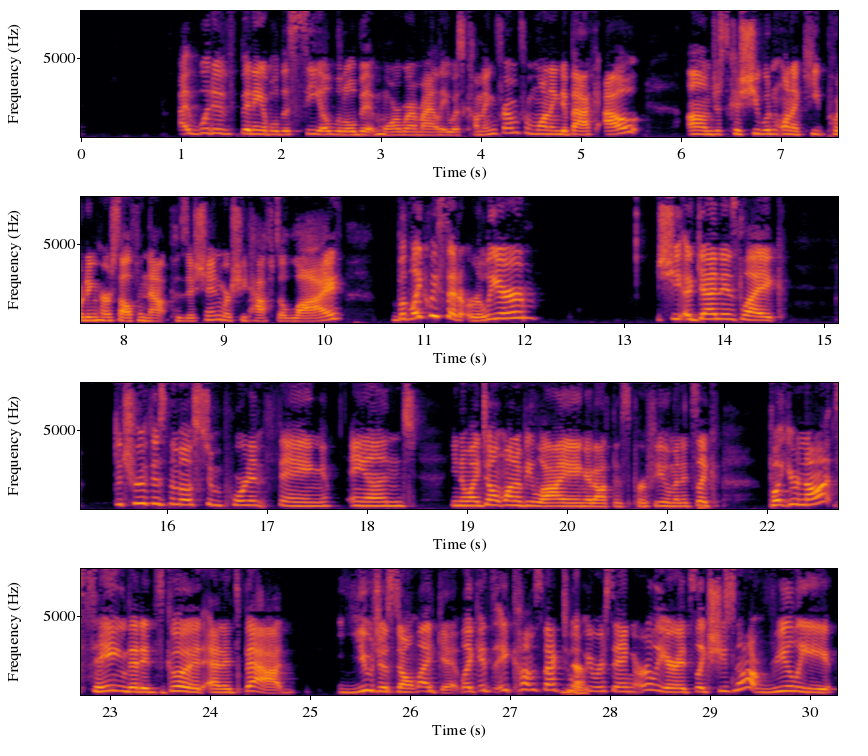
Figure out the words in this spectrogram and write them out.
I would have been able to see a little bit more where Miley was coming from from wanting to back out. Um, just because she wouldn't want to keep putting herself in that position where she'd have to lie. But like we said earlier, she again is like, the truth is the most important thing. And you know i don't want to be lying about this perfume. And it's like but you're not saying that it's good and it's bad. You just don't like it. Like it's it comes back to Yeah. what we were saying earlier. It's like she's not really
